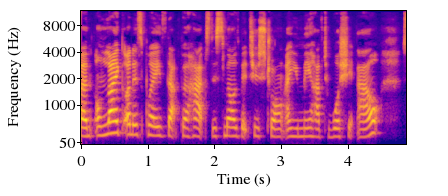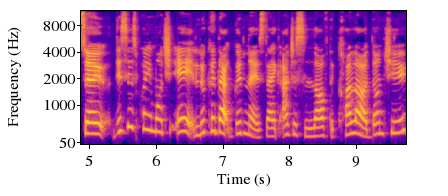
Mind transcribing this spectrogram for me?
Um, unlike other sprays that perhaps the smell a bit too strong and you may have to wash it out. So this is pretty much it. Look at that goodness. Like i just love the color don't you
